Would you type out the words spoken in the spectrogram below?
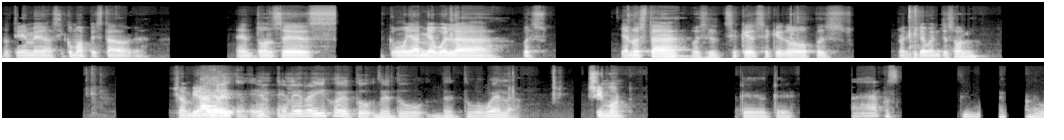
lo tiene medio así como apestado acá. Entonces, como ya mi abuela, pues, ya no está, pues él se quedó, se quedó pues, prácticamente solo. Ah, Chambeando. él, él- él era hijo de tu, de tu, de tu abuela. Simón. Ok, ok. Ah, pues. bueno,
